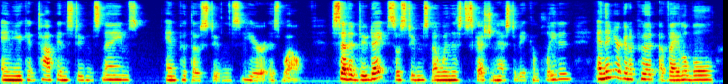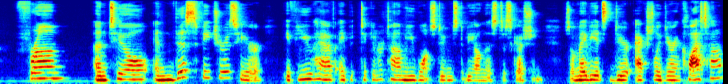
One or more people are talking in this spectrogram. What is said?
and you can type in students' names and put those students here as well. Set a due date so students know when this discussion has to be completed and then you're going to put available from until, and this feature is here if you have a particular time you want students to be on this discussion. So maybe it's dear, actually during class time,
